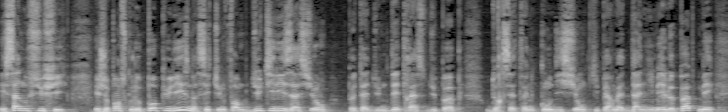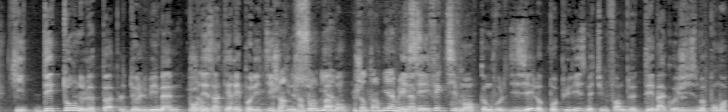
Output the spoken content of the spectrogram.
Et ça nous suffit. Et je pense que le populisme, c'est une forme d'utilisation peut-être d'une détresse du peuple, ou de certaines conditions qui permettent d'animer le peuple, mais qui détournent le peuple de lui-même pour des intérêts politiques qui ne sont pas bons. J'entends bien, mais Et c'est effectivement, comme vous le disiez, le populisme est une forme de démagogisme pour moi.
